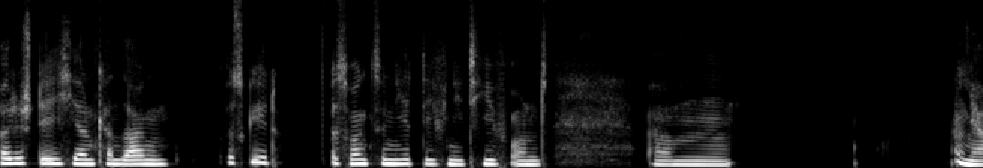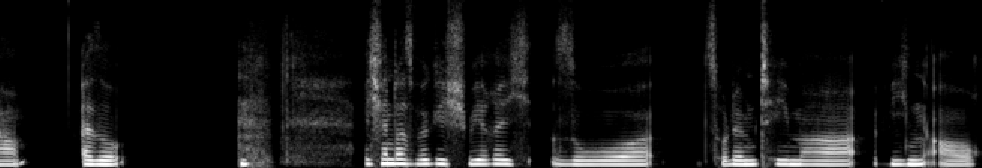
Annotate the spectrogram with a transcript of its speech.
heute stehe ich hier und kann sagen: „Es geht. Es funktioniert definitiv.“ Und, ähm ja, also, ich finde das wirklich schwierig so zu dem Thema Wiegen auch,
